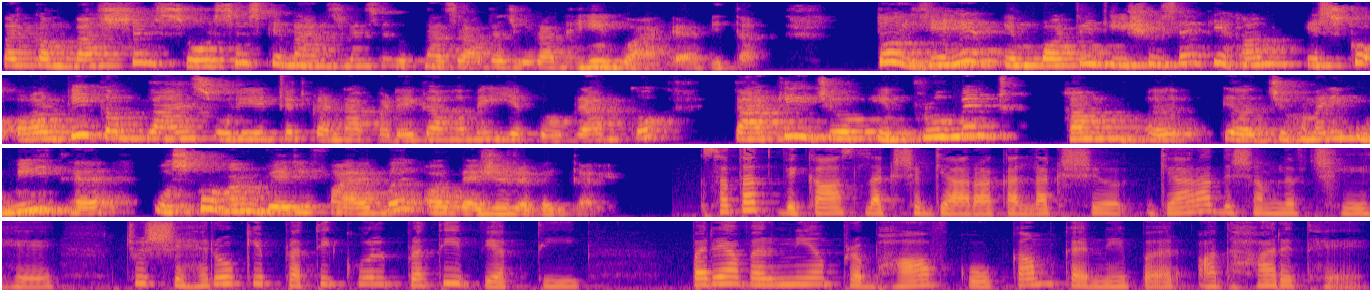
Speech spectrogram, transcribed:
पर कंबस्शन सोर्सेज के मैनेजमेंट से उतना ज़्यादा जुड़ा नहीं हुआ है अभी तक। तो यही इंपॉर्टेंट इश्यूज़ है कि हम इसको और भी कंप्लायंस ओरिएंटेड करना पड़ेगा हमें ये प्रोग्राम को, ताकि जो इम्प्रूवमेंट हम जो हमारी उम्मीद है, उसको हम वेरीफाइबल और मेजरेबल करें। सतत विकास लक्ष्य 11 का लक्ष्य 11.6 है, जो शहरों के प्रतिकूल प्रति व्यक्ति पर्यावरणीय प्रभाव को कम करने पर आधारित है,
